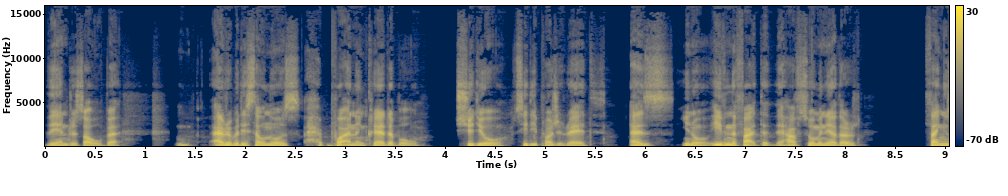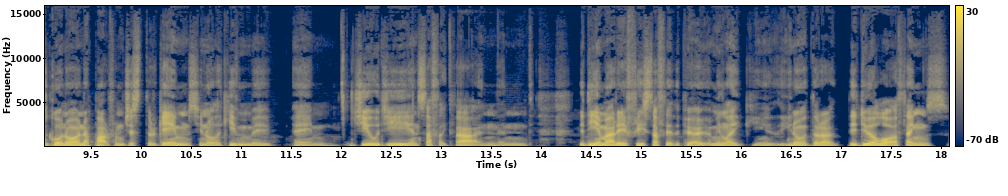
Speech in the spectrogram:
the end result, but everybody still knows what an incredible studio CD Projekt Red is. You know, even the fact that they have so many other things going on apart from just their games. You know, like even with um, GOG and stuff like that, and and the DRM free stuff that they put out. I mean, like you, you know, there are they do a lot of things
